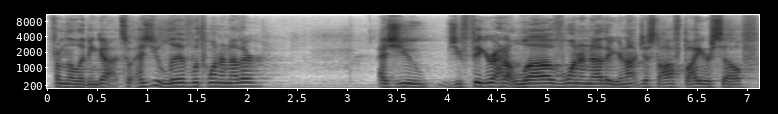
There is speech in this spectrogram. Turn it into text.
from the living God. So as you live with one another, as you, as you figure out how to love one another, you're not just off by yourself.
